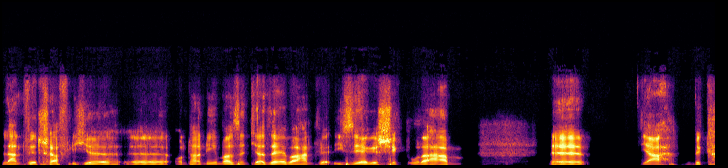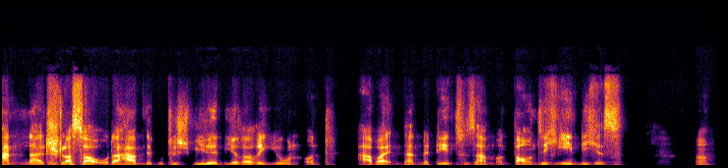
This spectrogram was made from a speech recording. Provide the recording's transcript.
landwirtschaftliche äh, Unternehmer sind ja selber handwerklich sehr geschickt oder haben eine ja, Bekannten als Schlosser oder haben eine gute Schmiede in ihrer Region und arbeiten dann mit denen zusammen und bauen sich ähnliches. Ja.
